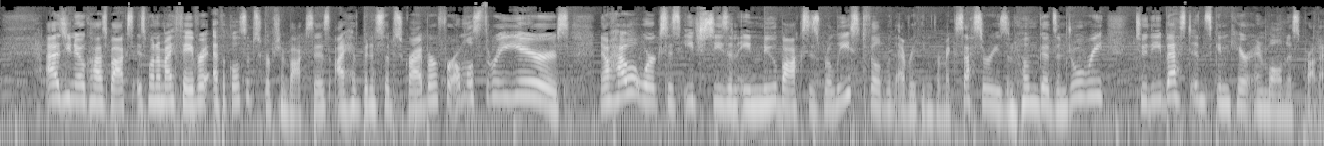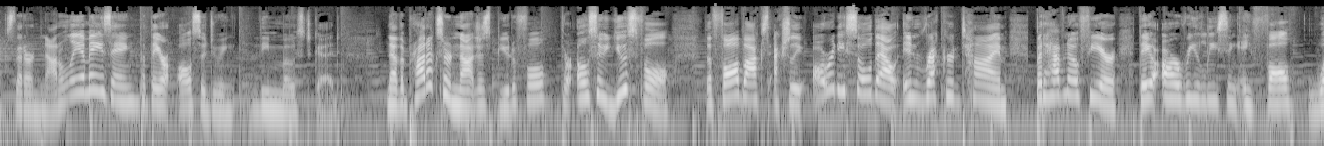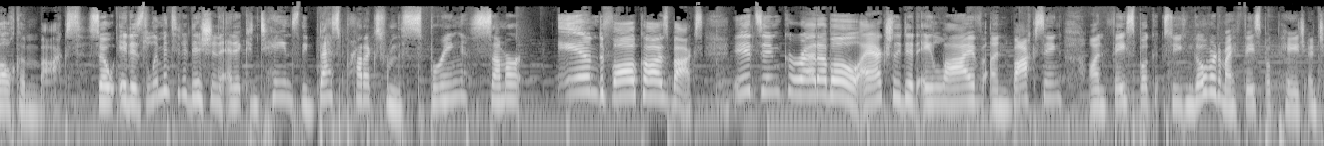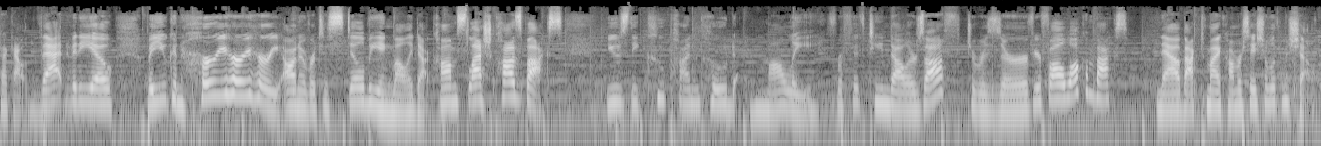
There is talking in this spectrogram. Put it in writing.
As you know, Causebox is one of my favorite ethical subscription boxes. I have been a subscriber for almost three years. Now, how it works is each season a new box is released filled with everything from accessories and home goods and jewelry to the best in skincare and wellness products that are not only amazing, but they are also doing the most good. Now, the products are not just beautiful, they're also useful. The fall box actually already sold out in record time, but have no fear, they are releasing a fall welcome box. So it is limited edition and it contains the best products from the spring, summer, and fall Causebox. It's incredible. I actually did a live unboxing on Facebook, so you can go over to my Facebook page and check out that video. But you can hurry, hurry, hurry on over to stillbeingmolly.com slash causebox. Use the coupon code MOLLY for $15 off to reserve your fall welcome box. Now back to my conversation with Michelle.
